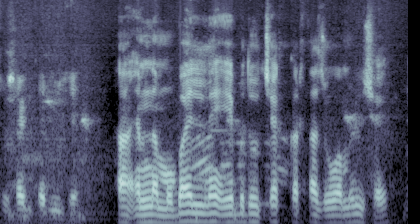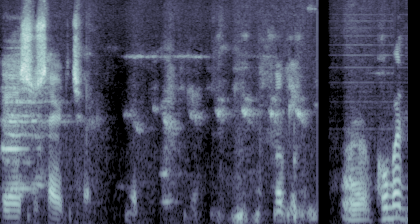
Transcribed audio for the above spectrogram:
સુસાઇડ કર્યું છે? હા એમના મોબાઈલ ને એ બધું ચેક કરતા જોવા મળ્યું છે, કે સુસાઇડ છે. ખૂબ જ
